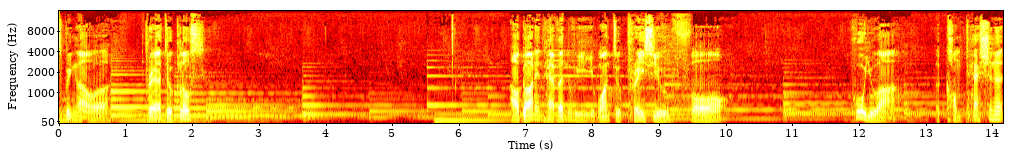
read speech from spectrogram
Let's bring our prayer to a close. Our God in heaven, we want to praise you for who you are a compassionate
